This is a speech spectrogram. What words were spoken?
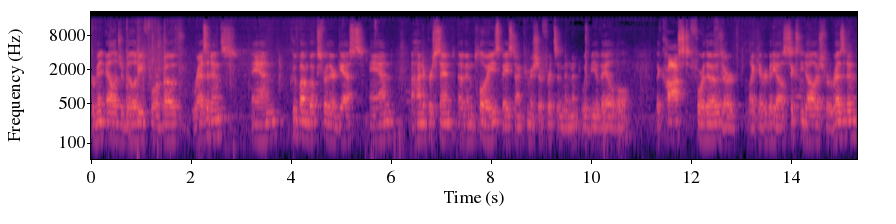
Permit eligibility for both residents and coupon books for their guests and hundred percent of employees based on Commissioner Fritz's amendment would be available. The cost for those are, like everybody else, sixty dollars for a resident,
